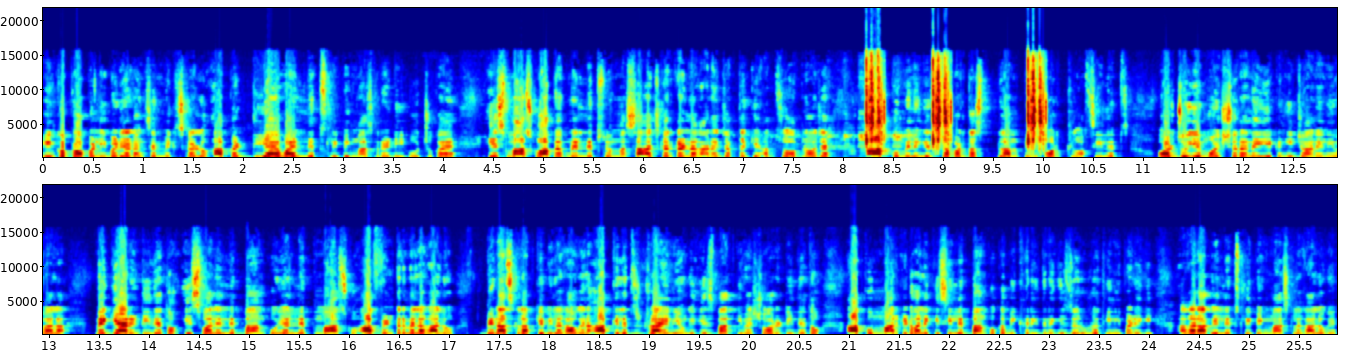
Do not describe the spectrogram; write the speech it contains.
इनको प्रॉपरली बढ़िया ढंग से मिक्स कर लो। आपका DIY lip sleeping mask ready हो चुका है। इस मास्क को आपने अपने लिप्स में मसाज कर कर लगाना है जब तक ये अब्जॉर्ब ना हो जाए। आपको मिलेंगे ज़बरदस्त प्लम्पी और ग्लॉसी लिप्स और जो ये मॉइस्चर है, ये कहीं जाने नहीं वाला। मैं गारंटी देता हूँ, इस वाले लिप बाम को या लिप मास्क को आप विंटर में लगा लो। बिना स्क्रब के भी लगाओगे ना, आपके लिप्स ड्राई नहीं होंगे। इस बात की मैं श्योरिटी देता हूँ। आपको मार्केट वाले किसी लिप बाम को कभी खरीदने की ज़रूरत ही नहीं पड़ेगी, अगर आप ये लिप स्लीपिंग मास्क लगा लोगे।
